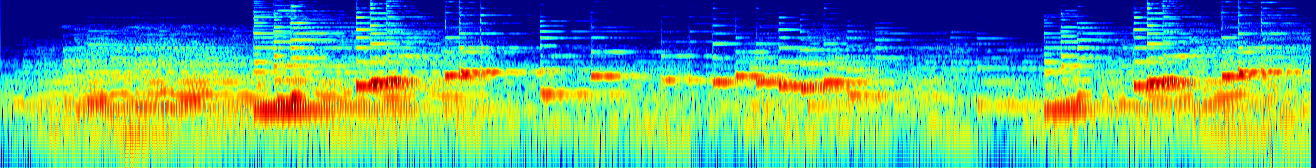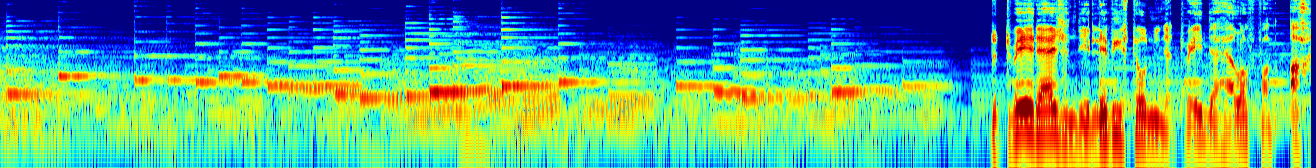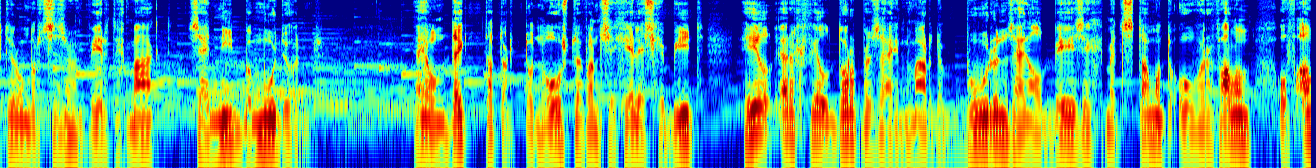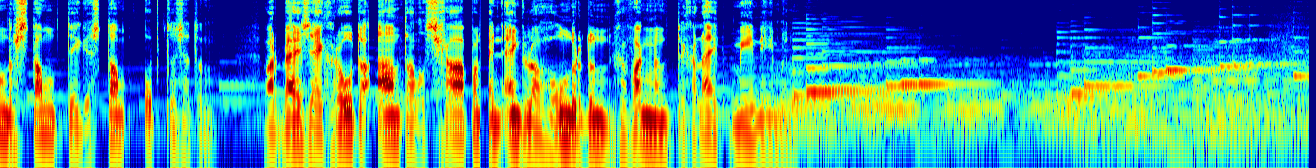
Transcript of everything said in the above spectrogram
De twee reizen die Livingstone in de tweede helft van 1846 maakt, zijn niet bemoedigend. Hij ontdekt dat er ten oosten van Segeles gebied heel erg veel dorpen zijn, maar de boeren zijn al bezig met stammen te overvallen of ander stam tegen stam op te zetten, waarbij zij grote aantallen schapen en enkele honderden gevangenen tegelijk meenemen.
